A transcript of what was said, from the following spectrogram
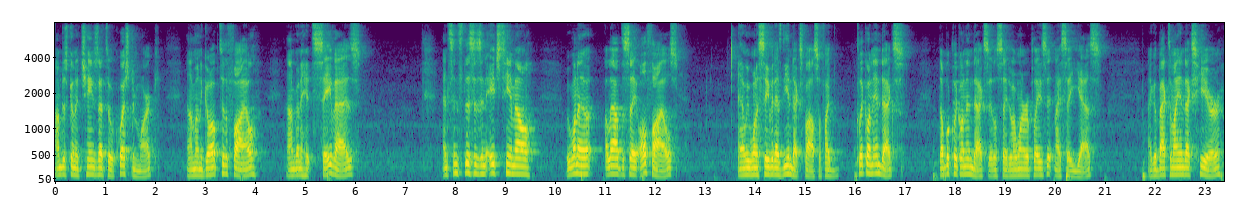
I'm just going to change that to a question mark and I'm going to go up to the file and I'm going to hit save as and since this is an HTML we want to allow it to say all files and we want to save it as the index file. So if I click on index, double click on index, it'll say, do I want to replace it? And I say yes. I go back to my index here,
